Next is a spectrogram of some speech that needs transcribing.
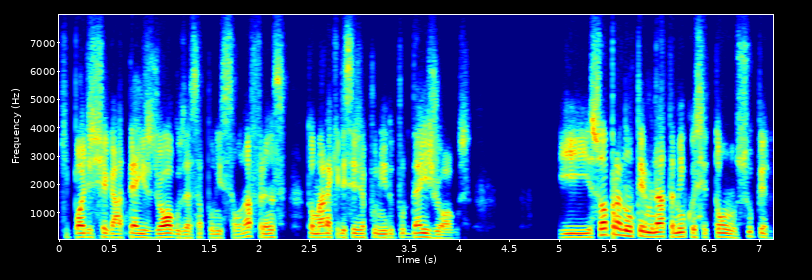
que pode chegar a 10 jogos essa punição na França. Tomara que ele seja punido por 10 jogos. E só para não terminar também com esse tom super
